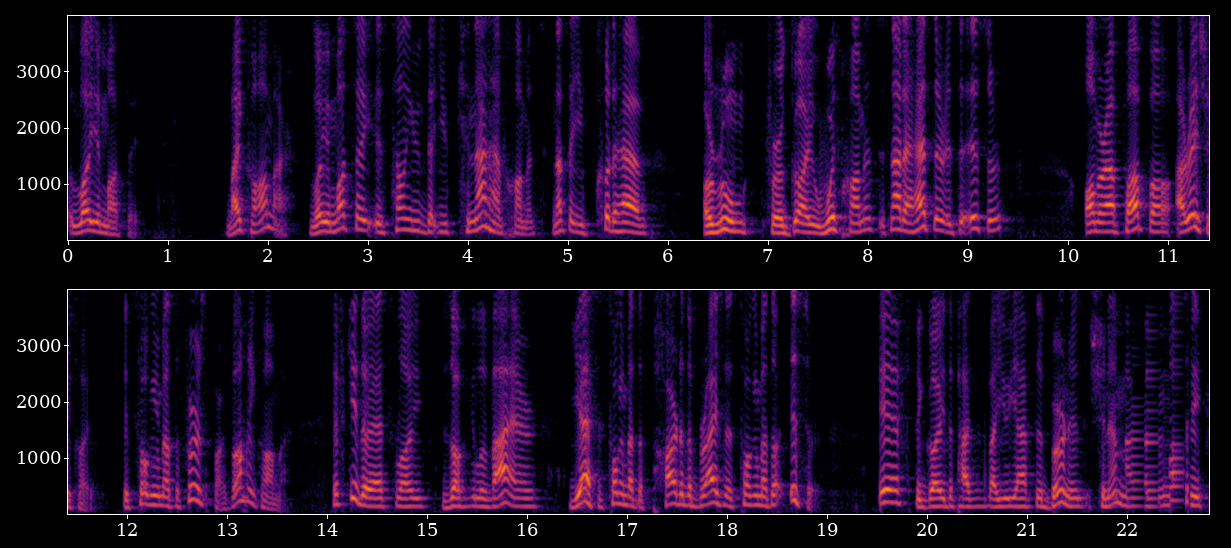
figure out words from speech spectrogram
lo yematzeh. Micah Amar. Lo yematzeh is telling you that you cannot have chametz, not that you could have a room for a guy with chametz. It's not a heter, it's a iser. Omar Av Papa Areshakai. It's talking about the first part. Amar. If etzloi zokik levayer. Yes, it's talking about the part of the brisa that's talking about the iser. If the guy deposits by you, you have to burn it. Shenem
